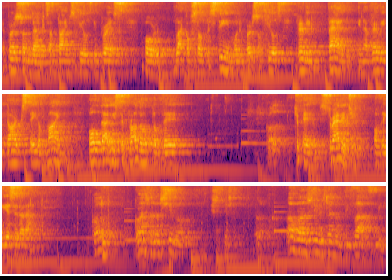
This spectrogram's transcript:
A person that sometimes feels depressed or lack of self-esteem, or a person feels very bad in a very dark state of mind, all that is a product of the כל, uh, strategy of the Yetzer Hara. כל, כל שאנשים לא... יש- יש- רוב האנשים יש להם רדיפה עצמית.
